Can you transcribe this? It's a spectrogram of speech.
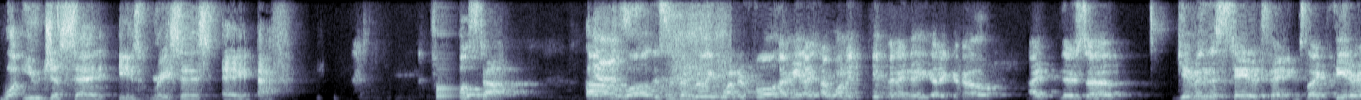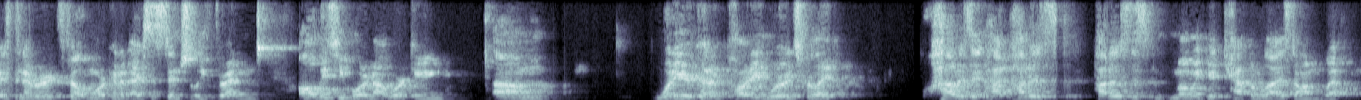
What you just said is racist af Full stop. Yes. Um, well, this has been really wonderful. I mean, I, I want to give, and I know you got to go. I there's a given the state of things, like theater has never felt more kind of existentially threatened. All these people are not working. Um, what are your kind of parting words for like? How does it? How, how does how does this moment get capitalized on well?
